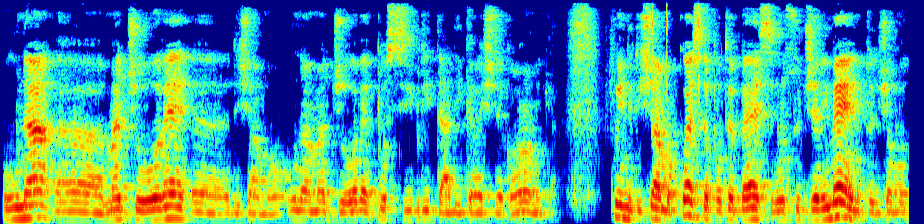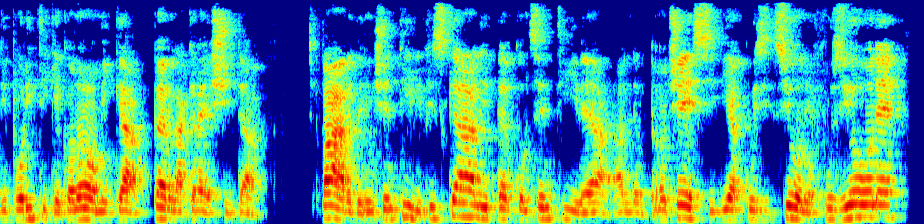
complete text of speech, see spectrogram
una, uh, maggiore, uh, diciamo, una maggiore possibilità di crescita economica. Quindi diciamo, questo potrebbe essere un suggerimento diciamo, di politica economica per la crescita, fare degli incentivi fiscali per consentire ai processi di acquisizione e fusione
